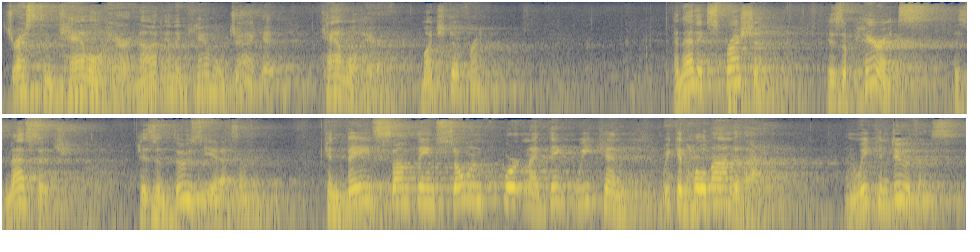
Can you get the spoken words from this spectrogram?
dressed in camel hair, not in a camel jacket, camel hair, much different. And that expression, his appearance, his message, his enthusiasm conveyed something so important. I think we can, we can hold on to that. And we can do this.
